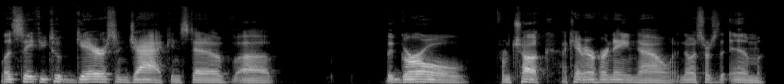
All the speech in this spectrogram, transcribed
Let's say if you took Garrus Jack instead of uh, the girl from Chuck, I can't remember her name now. I know it starts with M,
